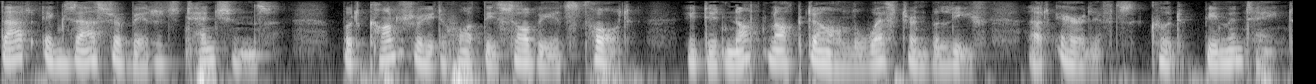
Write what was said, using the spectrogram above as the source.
That exacerbated tensions, but contrary to what the Soviets thought, it did not knock down the Western belief that airlifts could be maintained.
